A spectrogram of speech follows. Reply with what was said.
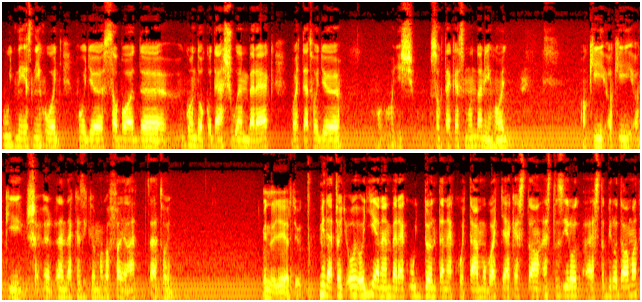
úgy nézni, hogy, hogy szabad gondolkodású emberek, vagy tehát, hogy hogy is szokták ezt mondani, hogy aki, aki, aki rendelkezik önmaga fejlát, tehát hogy Mindegy, értjük. mindet, hogy, hogy ilyen emberek úgy döntenek, hogy támogatják ezt a, ezt, az irod, ezt a birodalmat,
